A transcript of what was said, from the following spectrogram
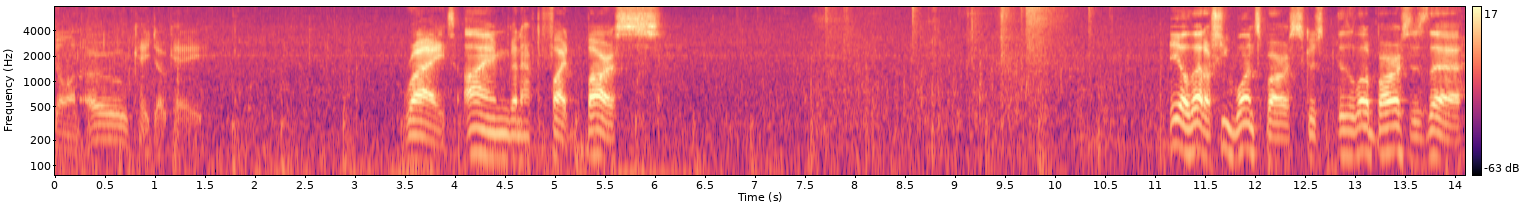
gone. Okay, okay. Right, I'm gonna have to fight Boris. Either that'll she wants Boris, because there's a lot of Borises there.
